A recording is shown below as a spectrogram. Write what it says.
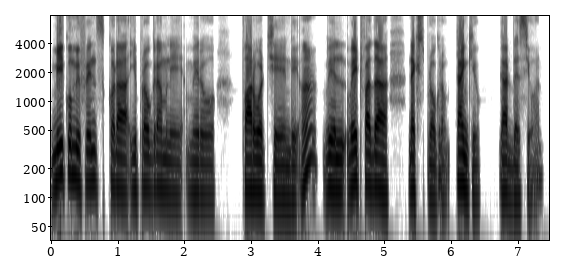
మీకు మీ ఫ్రెండ్స్ కూడా ఈ ప్రోగ్రామ్ని మీరు ఫార్వర్డ్ చేయండి. Will wait for the next programme. Thank you God bless you all.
